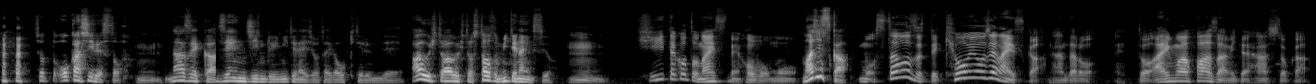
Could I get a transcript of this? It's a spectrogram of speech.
ちょっとおかしいですと。うん。なぜか全人類見てない状態が起きてるんで、会う人会う人スターウォーズ見てないんですよ。うん。聞いたことないっすね、ほぼもマジっすか？う。もう、スター・ウォーズって教養じゃないですか。なんだろう。えっと、I'm a father みたいな話とか。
